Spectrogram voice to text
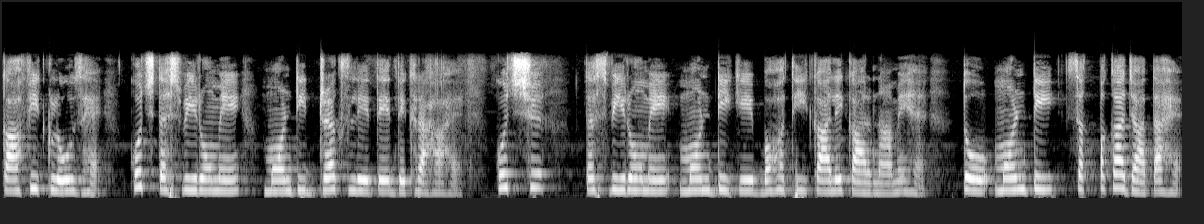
काफ़ी क्लोज़ है। कुछ तस्वीरों में मोंटी ड्रग्स लेते दिख रहा है। कुछ तस्वीरों में मोंटी के बहुत ही काले कारनामे हैं। तो मोंटी सकपका जाता है।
